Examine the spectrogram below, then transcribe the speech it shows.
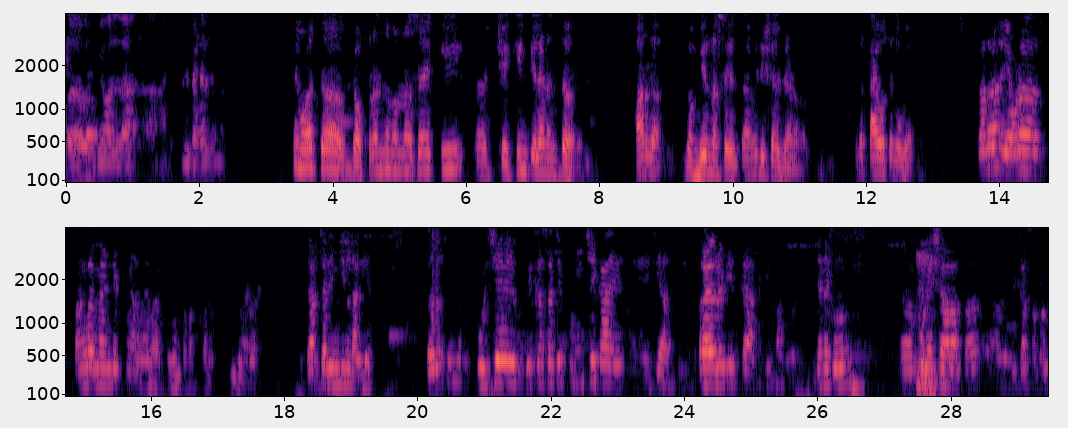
तुम्ही भेटायला मुळात डॉक्टरांचं म्हणणं असं आहे की चेकिंग केल्यानंतर फार गंभीर नसेल तर आम्ही डिस्चार्ज देणार आहोत. काय होतं बघूया दादा एवढा चांगला मॅन्डेट मिळाला भारतीय जनता पक्षाला. म्हणजे चार चार इंजिन लागले. तर पुढचे विकासाचे तुमचे काय हे असतील प्रायोरिटीज काय असतील? जेणेकरून पुणे शहराचा विकास आपण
